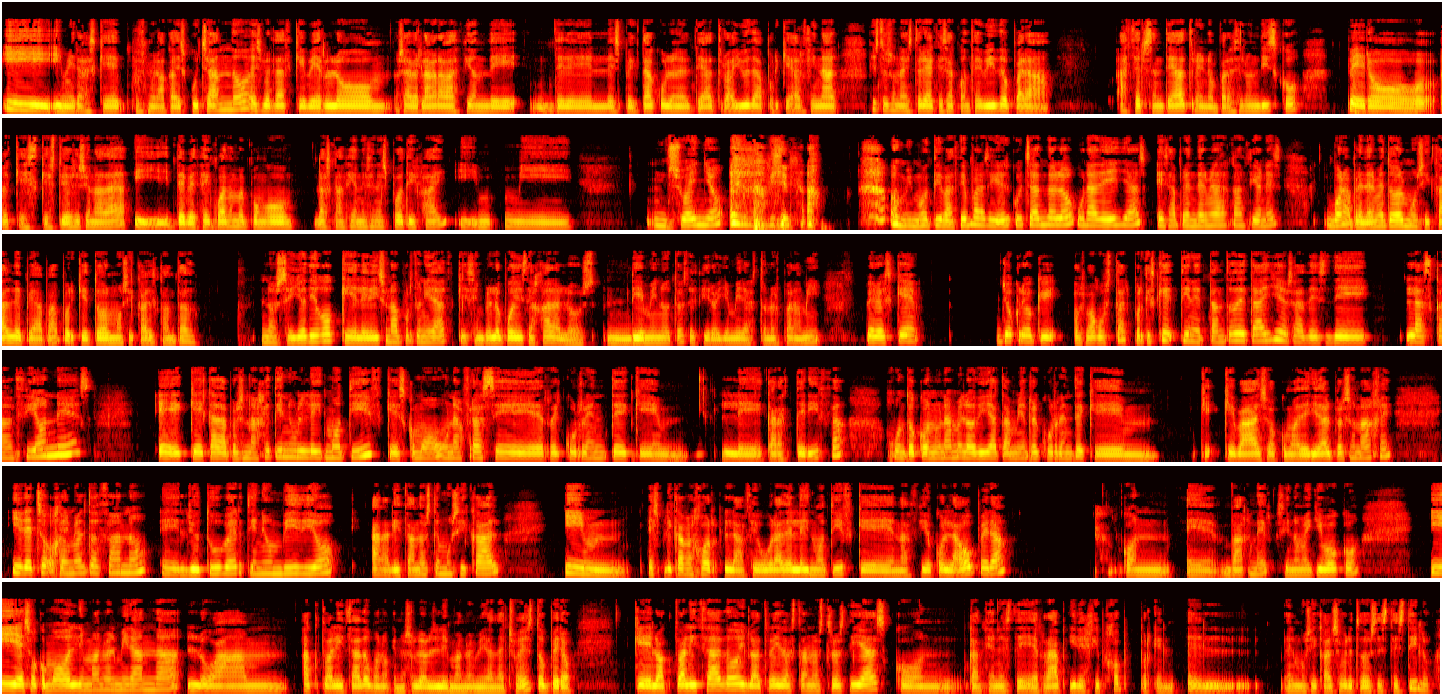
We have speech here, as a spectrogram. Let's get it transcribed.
y, mira, es que pues me lo acabé escuchando. Es verdad que verlo, o sea, ver la grabación de, del espectáculo en el teatro ayuda, porque al final esto es una historia que se ha concebido para hacerse en teatro y no para ser un disco, pero que es que estoy obsesionada y de vez en cuando me pongo las canciones en Spotify y mi sueño en la vida o mi motivación para seguir escuchándolo, una de ellas es aprenderme las canciones, bueno, aprenderme todo el musical de Peapa, porque todo el musical es cantado. No sé, yo digo que le deis una oportunidad, que siempre lo podéis dejar a los 10 minutos, decir, oye, mira, esto no es para mí, pero es que yo creo que os va a gustar, porque es que tiene tanto detalle, o sea, desde las canciones, eh, que cada personaje tiene un leitmotiv, que es como una frase recurrente que mm, le caracteriza, junto con una melodía también recurrente mm, que, que, va eso, como adherida al personaje. Y de hecho, Jaime Altozano, el youtuber, tiene un vídeo analizando este musical y mm, explica mejor la figura del leitmotiv que nació con la ópera, con eh, Wagner, si no me equivoco, y eso, como Lin Manuel Miranda lo ha mm, actualizado, bueno, que no solo Lin Manuel Miranda ha hecho esto, pero que lo ha actualizado y lo ha traído hasta nuestros días con canciones de rap y de hip hop, porque el, musical sobre todo es de este estilo.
